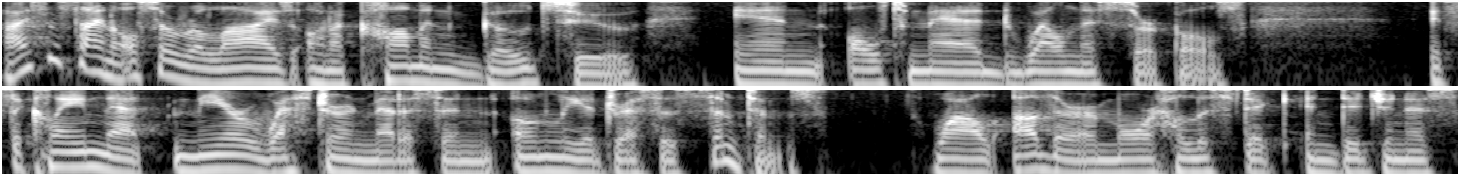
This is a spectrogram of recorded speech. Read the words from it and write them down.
Eisenstein also relies on a common go to in alt med wellness circles. It's the claim that mere Western medicine only addresses symptoms, while other more holistic, indigenous,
